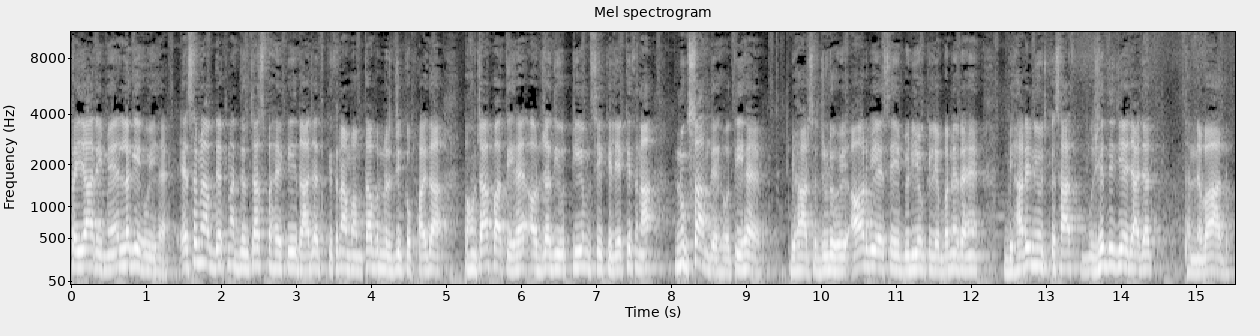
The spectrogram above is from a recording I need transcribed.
तैयारी में लगी हुई है। ऐसे में आप देखना दिलचस्प है कि राजद कितना ममता बनर्जी को फ़ायदा पहुँचा पाती है और जदयू टीएमसी के लिए कितना नुकसानदेह होती है। बिहार से जुड़ी हुई और भी ऐसे ही वीडियो के लिए बने रहें। बिहारी न्यूज़ के साथ मुझे दीजिए इजाज़त। धन्यवाद।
